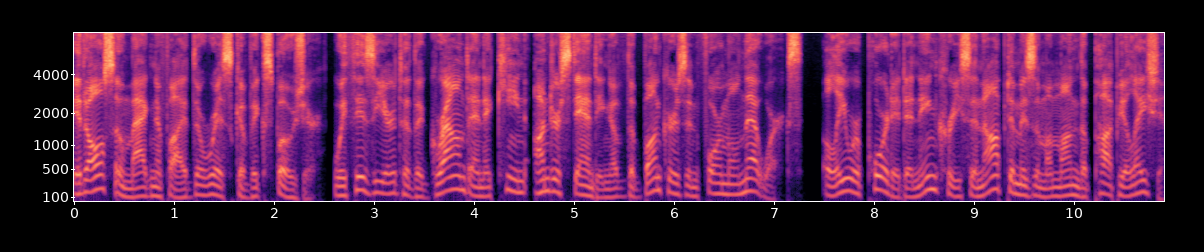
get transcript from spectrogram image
it also magnified the risk of exposure. With his ear to the ground and a keen understanding of the bunker's informal networks, Ali reported an increase in optimism among the population.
